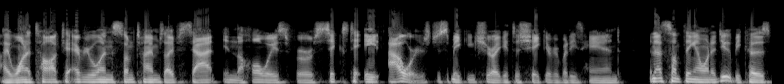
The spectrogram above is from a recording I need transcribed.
I want to talk to everyone. Sometimes I've sat in the hallways for six to eight hours just making sure I get to shake everybody's hand. And that's something I want to do because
